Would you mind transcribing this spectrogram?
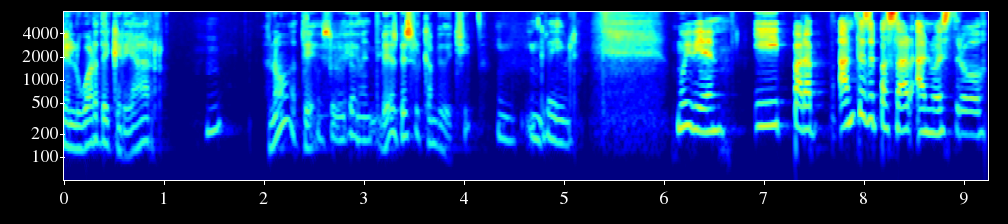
en lugar de crear. ¿No? Te- Absolutamente. ¿Ves? ¿Ves el cambio de chip? in- increíble. Muy bien. Y para antes de pasar a nuestro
